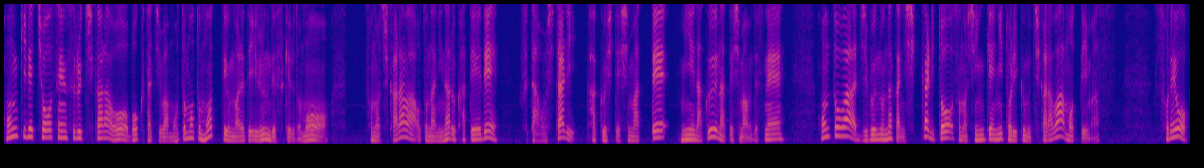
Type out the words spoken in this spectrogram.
本気で挑戦する力を僕たちはもともと持って生まれているんですけれどもその力は大人になる過程で蓋をしたり隠してしまって見えなくなってしまうんですね。本当は自分の中にしっかりとその真剣に取り組む力は持っています。それを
